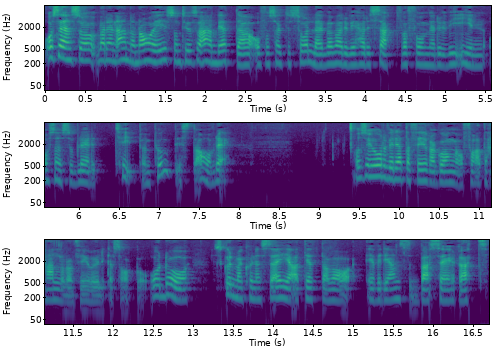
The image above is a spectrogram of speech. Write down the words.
Och sen så var det en annan AI som tog sig an detta och försökte sålla i vad var det vi hade sagt, vad fångade vi in och sen så blev det typ en punktlista av det. Och så gjorde vi detta fyra gånger för att det handlade om fyra olika saker. Och då skulle man kunna säga att detta var evidensbaserat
